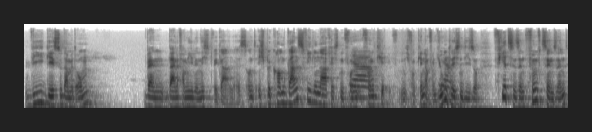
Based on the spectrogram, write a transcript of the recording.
Wie gehst du damit um, wenn deine Familie nicht vegan ist? Und ich bekomme ganz viele Nachrichten von, ja. von nicht von Kindern, von Jugendlichen, ja. die so 14 sind, 15 sind,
